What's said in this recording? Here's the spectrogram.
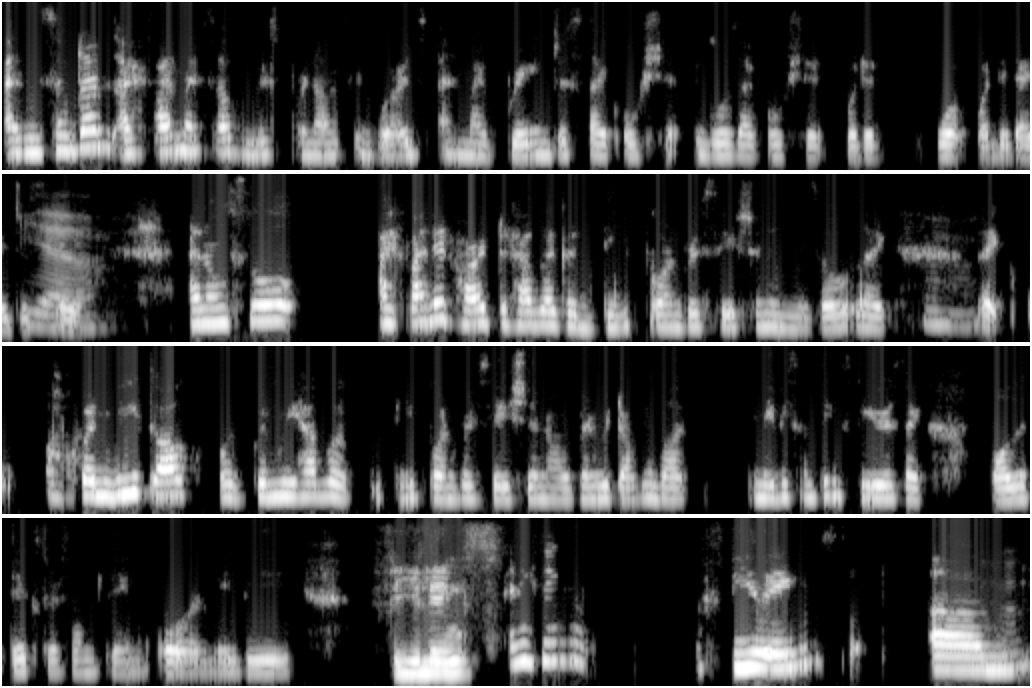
and sometimes I find myself mispronouncing words, and my brain just like oh shit, it goes like oh shit, what did what what did I just say? And also, I find it hard to have like a deep conversation in Mizo. Like Mm-hmm. like when we talk or when we have a deep conversation or when we're talking about maybe something serious like politics or something or maybe Feelings. anything feelings um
